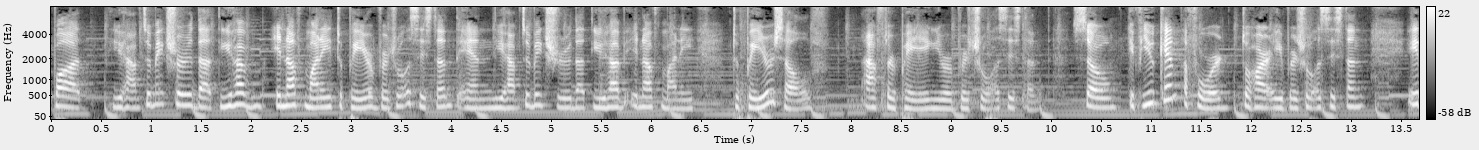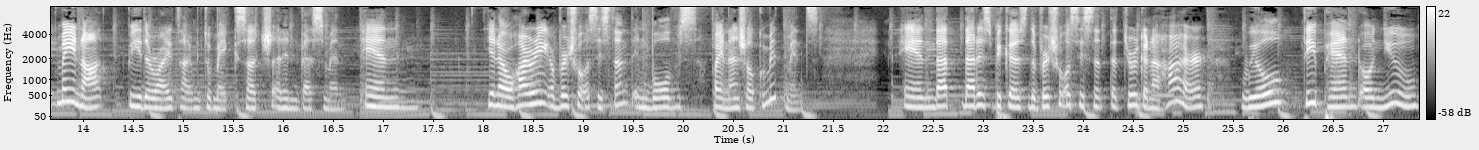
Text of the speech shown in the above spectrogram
but you have to make sure that you have enough money to pay your virtual assistant and you have to make sure that you have enough money to pay yourself after paying your virtual assistant. So, if you can't afford to hire a virtual assistant, it may not be the right time to make such an investment. And, you know, hiring a virtual assistant involves financial commitments. And that, that is because the virtual assistant that you're gonna hire will depend on you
